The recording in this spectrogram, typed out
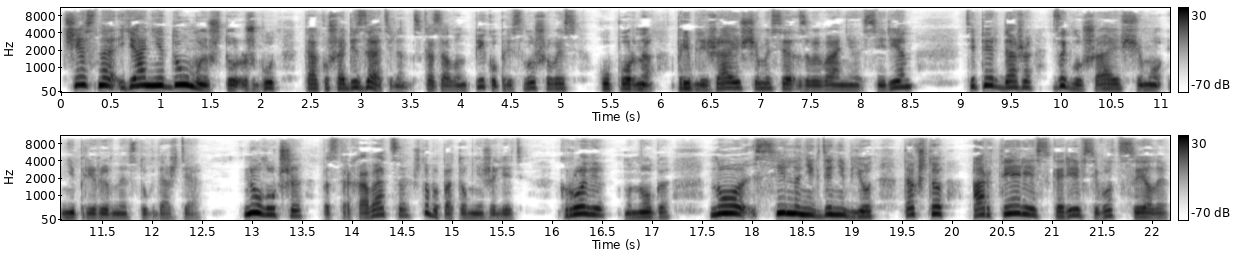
«Честно, я не думаю, что жгут так уж обязателен», — сказал он Пику, прислушиваясь к упорно приближающемуся завыванию сирен, теперь даже заглушающему непрерывный стук дождя. «Но лучше подстраховаться, чтобы потом не жалеть. Крови много, но сильно нигде не бьет, так что артерии, скорее всего, целы.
